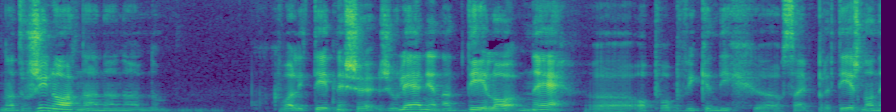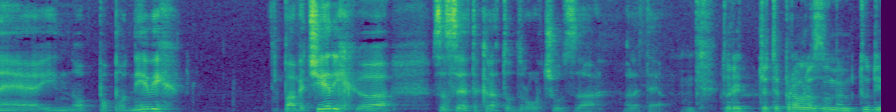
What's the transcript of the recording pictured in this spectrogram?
na družino, na, na, na, na kvalitetnejše življenje, na delo, ne uh, ob, ob vikendih, uh, vsaj pretežno ne in ob popodnevih, pa večerjih, uh, sem se takrat odločil za. Torej, če te prav razumem, tudi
